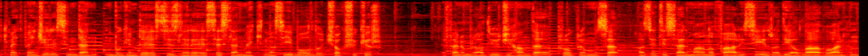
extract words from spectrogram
Hikmet Penceresi'nden bugün de sizlere seslenmek nasip oldu çok şükür. Efendim Radyo Cihan'da programımıza Hz. Selman-ı Farisi radıyallahu anh'ın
